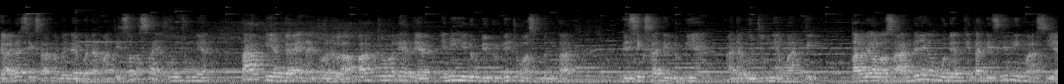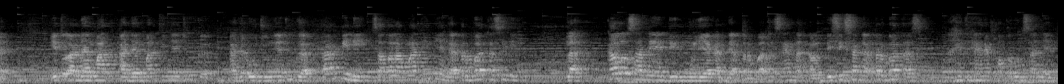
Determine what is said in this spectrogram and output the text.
Nggak ada siksaan lebih daripada mati. Selesai ujungnya. Tapi yang nggak enak itu adalah apa? Coba lihat ya, ini hidup di dunia cuma sebentar. Disiksa di dunia, ada ujungnya mati. Tapi kalau seandainya kemudian kita di sini maksiat, itu ada mat, ada matinya juga, ada ujungnya juga. Tapi nih, setelah matinya nggak terbatas ini. Lah, kalau seandainya dimuliakan nggak terbatas enak, kalau disiksa nggak terbatas, nah itu yang repot urusannya.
